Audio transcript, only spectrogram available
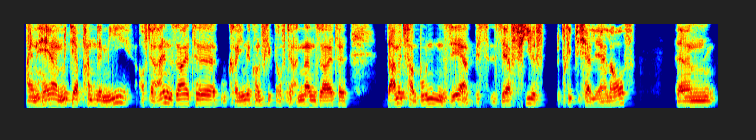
einher mit der Pandemie auf der einen Seite, Ukraine-Konflikt auf der anderen Seite, damit verbunden sehr bis sehr viel betrieblicher Leerlauf. Ähm,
